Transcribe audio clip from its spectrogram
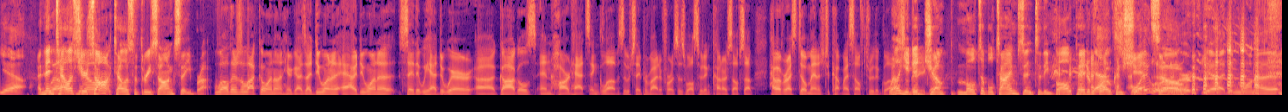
Yeah. And then Well, tell us you your know- song. Tell us the three songs that you brought. Well, there's a lot going on here, guys. I do want to. I do want to say that we had to wear uh, goggles and hard hats and gloves, which they provided for us as well, so we didn't cut ourselves up. However, I still managed to cut myself through the gloves. Well, you there did go. jump multiple times into the ball pit of Yeah, broken shit. So yeah, I didn't want to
